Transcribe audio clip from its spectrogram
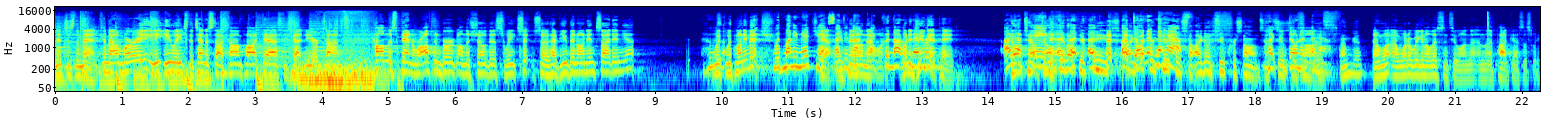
Mitch is the man. Kamal Murray, he, he leads the tennis.com podcast. He's got New York Times columnist Ben Rothenberg on the show this week. So, so have you been on Inside In yet? With, with Money Mitch? With Money Mitch, yes. yeah, I you've did been not. on that I one. could not what remember. did you get paid? I Don't got tell, paid don't a, give up your a- fees. a, I a go donut for and a two half. croissants. I go two croissants. A That's- two donut and a croissants. half. I'm good. And what, and what are we going to listen to on the, on the podcast this week?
